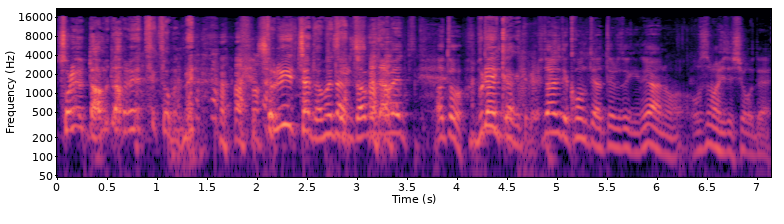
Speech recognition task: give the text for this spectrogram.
それをダメダメって言ってたもんね。それ言っちゃダメだダメダメあとブレーキかけてくれ二人でコントやってる時ねあのおすましでしょうで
